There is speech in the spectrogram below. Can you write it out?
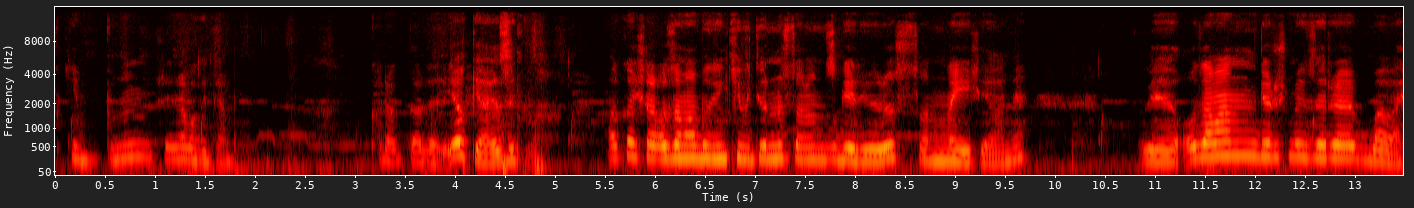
Bakayım bunun şeyine bakacağım. Karakterleri. Yok ya yazık mı? Arkadaşlar o zaman bugünkü videonun sonuna geliyoruz. Sonuna geç yani. Ve o zaman görüşmek üzere. Bay bay.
